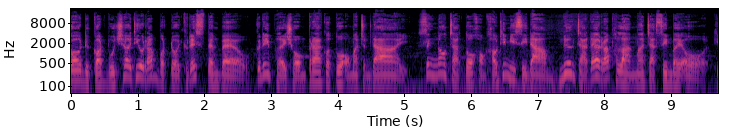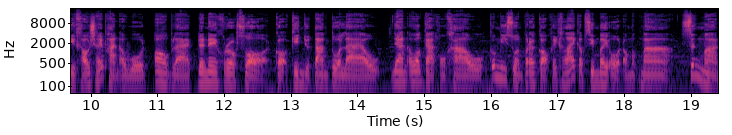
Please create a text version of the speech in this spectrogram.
ก็เดอะก็ d บูเชอร์ที่รับบทโดยคริสเตนเบลก็ได้เผยโฉมปรากฏตัวออกมาจนได้ ซึ่งนอกจากตัวของเขาที่มีสีดำ เนื่องจากได้รับพลังมาจากซิมไบโอตที่เขาใช้ผ่านอาวุธ All Black The Necro Sword เกาะกินอยู่ตามตัวแล้ว ยานอวกาศของเขาก็มีส่วนประกอบคล้ายๆกับซิมไบโอตเอามากๆ ซึ่งมัน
